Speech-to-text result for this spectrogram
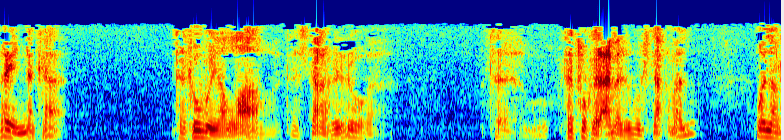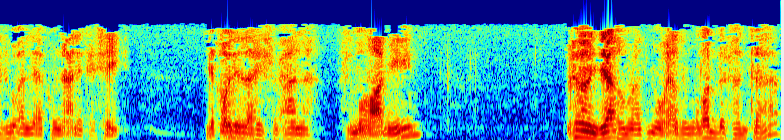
فإنك تتوب إلى الله وتستغفر وتترك العمل في المستقبل ونرجو أن لا يكون عليك شيء. لقول الله سبحانه في المرابين فمن جاءه موعظة من ربه فانتهى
